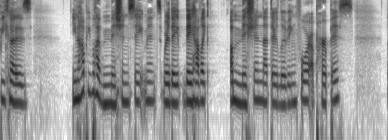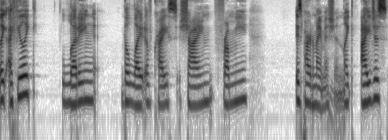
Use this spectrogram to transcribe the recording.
because you know how people have mission statements where they they have like a mission that they're living for, a purpose. Like I feel like letting the light of Christ shine from me is part of my mission. Like I just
